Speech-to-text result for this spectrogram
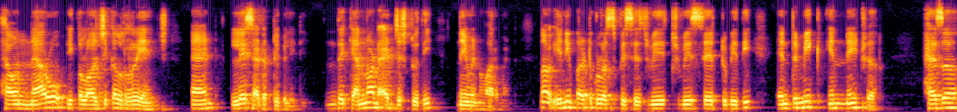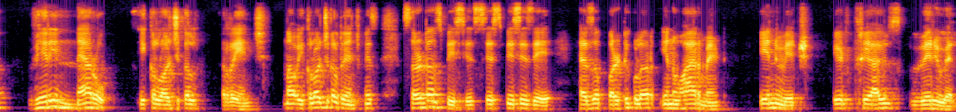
have a narrow ecological range and less adaptability. They cannot adjust to the new environment. Now, any particular species which we say to be the endemic in nature has a very narrow ecological range. Now, ecological range means certain species, say species A, has a particular environment in which it thrives very well.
